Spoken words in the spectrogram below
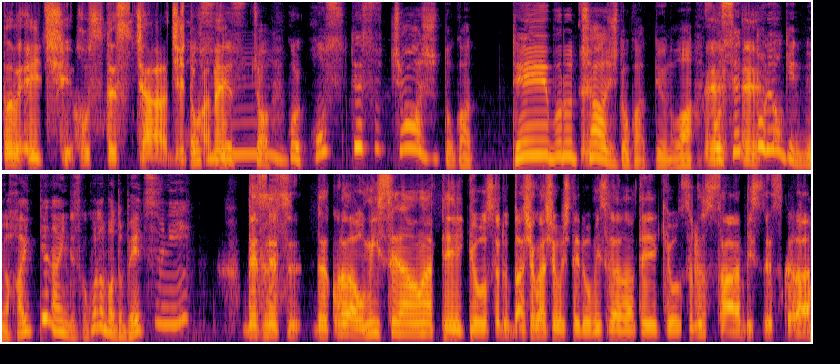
ー例えば H ホステスチャージとかね。ホステスチャージ？これホステスチャージとかテーブルチャージとかっていうのはセット料金には入ってないんですか？これまた別に？別です。でこれはお店側が提供する場所貸しをしているお店側が提供するサービスですから、うん。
